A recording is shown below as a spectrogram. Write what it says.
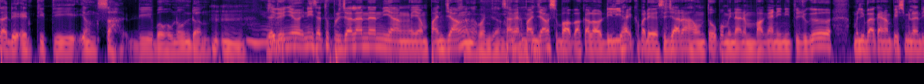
tak ada entiti yang sah di bawah undang-undang. Mm-hmm. Ya. Jadinya ini satu perjalanan yang yang panjang. Sangat panjang. Sangat sebenarnya. panjang sebab uh, kalau dilihat kepada sejarah untuk pemindahan embangan ini tu juga melibatkan hampir 9000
